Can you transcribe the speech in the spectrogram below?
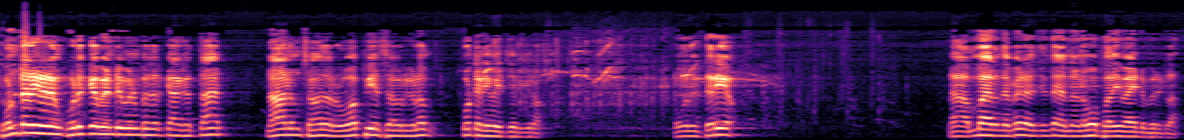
தொண்டர்களிடம் கொடுக்க வேண்டும் என்பதற்காகத்தான் நானும் சகோதரர் ஓபிஎஸ் அவர்களும் கூட்டணி வைத்திருக்கிறோம். உங்களுக்கு தெரியும். நான் அம்மா இருந்த பேர் வச்சுதான் என்னென்னமோ பதவி வாங்கிட்டு போயிருக்கலாம்.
